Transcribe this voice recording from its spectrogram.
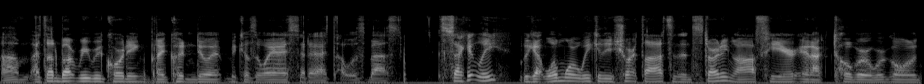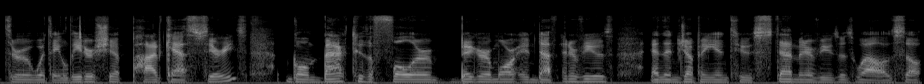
um, I thought about re-recording, but I couldn't do it because the way I said it I thought was best. Secondly, we got one more week of these short thoughts, and then starting off here in October, we're going through with a leadership podcast series, going back to the fuller, bigger, more in depth interviews, and then jumping into STEM interviews as well. So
